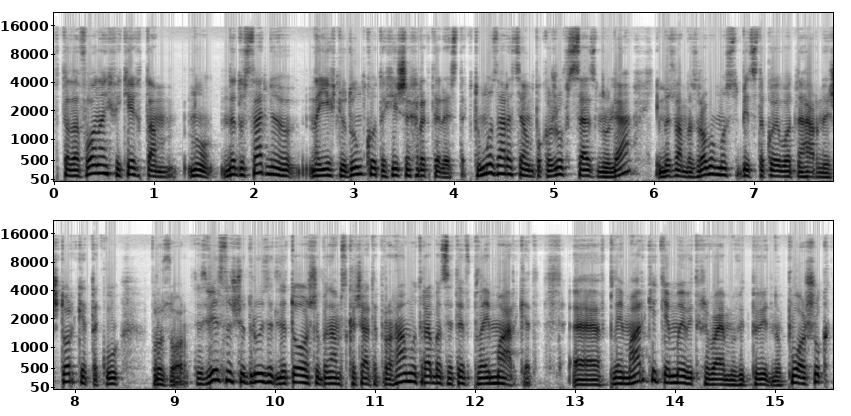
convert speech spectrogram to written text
в телефонах, в яких там ну, недостатньо, на їхню думку, технічних характеристик. Тому зараз я вам покажу все з нуля, і ми з вами зробимо собі з такої от негарної шторки таку прозору. Звісно, що, друзі, для того, щоб нам скачати програму, треба зайти в Play Market. Е, в Play Market ми відкриваємо відповідно пошук.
